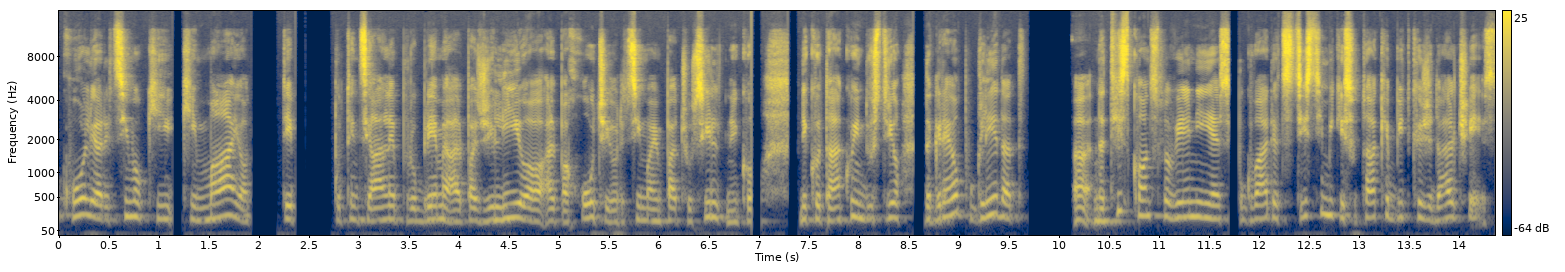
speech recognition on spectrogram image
okolja, recimo, ki, ki imajo potencijalne probleme, ali pa želijo, ali pa hočejo, recimo, jim pač usiliti neko, neko tako industrijo, da grejo pogledat uh, na tisti konc Slovenije, se pogovarjati s tistimi, ki so take bitke že dal čez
